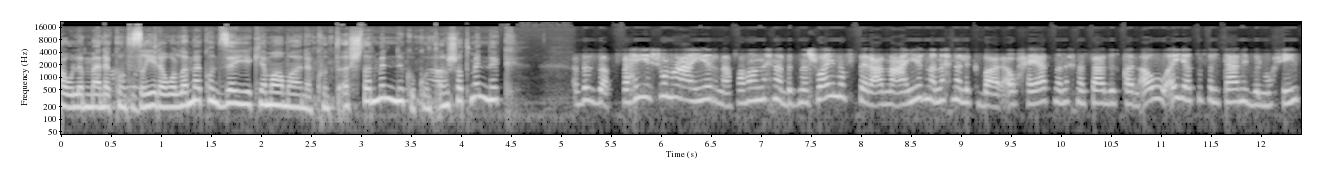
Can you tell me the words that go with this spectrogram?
أو لما أنا كنت صغيرة والله ما كنت زيك يا ماما أنا كنت أشطر منك وكنت أنشط منك. بالضبط. فهي شو معاييرنا؟ فهون نحن بدنا شوي نفصل عن معاييرنا نحن الكبار أو حياتنا نحن سابقا أو أي طفل ثاني بالمحيط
